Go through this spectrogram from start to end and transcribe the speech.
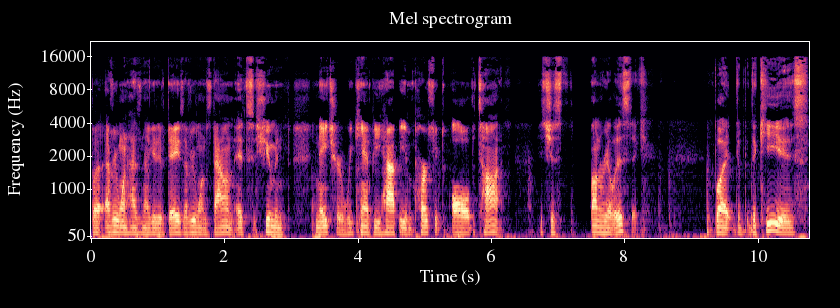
But everyone has negative days. Everyone's down. It's human nature. We can't be happy and perfect all the time. It's just unrealistic. But the, the key is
